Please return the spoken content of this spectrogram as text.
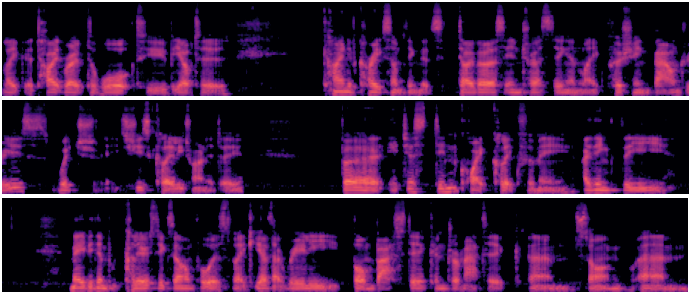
like a tightrope to walk to be able to kind of create something that's diverse, interesting, and like pushing boundaries, which she's clearly trying to do. But it just didn't quite click for me. I think the maybe the clearest example is like you have that really bombastic and dramatic um, song, um,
